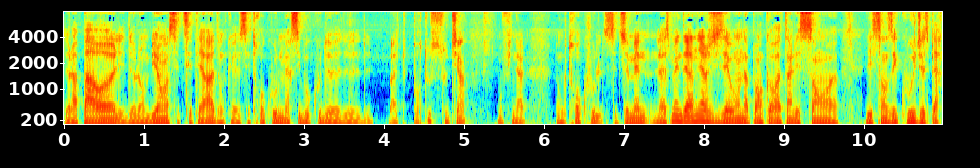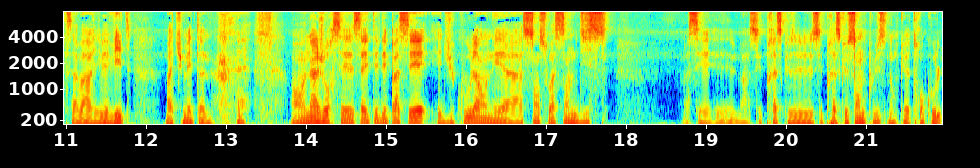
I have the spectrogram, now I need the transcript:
la parole et de l'ambiance, etc. Donc euh, c'est trop cool. Merci beaucoup de, bah, pour tout ce soutien au final. Donc trop cool. Cette semaine, la semaine dernière, je disais on n'a pas encore atteint les 100, euh, les 100 écoutes. J'espère que ça va arriver vite. Bah tu m'étonnes. en un jour, ça a été dépassé et du coup là, on est à 170. Bah, bah, c'est presque, presque 100 de plus, donc euh, trop cool.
